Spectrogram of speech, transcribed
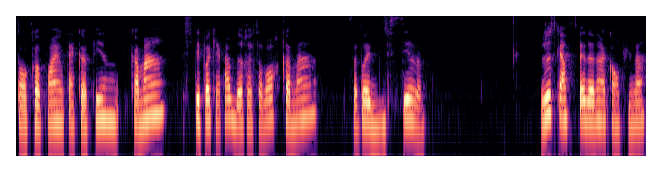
ton copain ou ta copine, comment, si tu n'es pas capable de recevoir, comment ça doit être difficile? Juste quand tu te fais donner un compliment.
